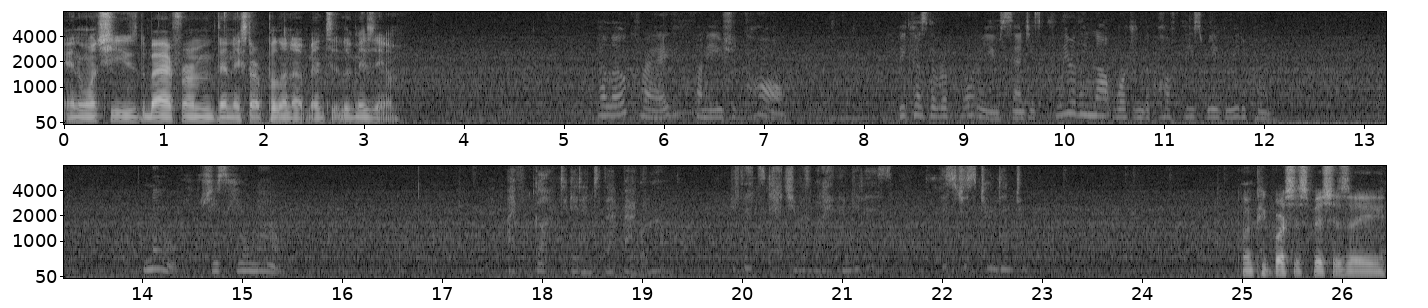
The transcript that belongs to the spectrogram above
And once she used the bathroom, then they start pulling up into the museum. Hello, Craig. Funny you should call. Because the reporter you sent is clearly not working the puff piece we agreed upon. No, she's here now. I've got to get into that back room. If that statue is what I think it is, this just turned into When people are suspicious, they a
